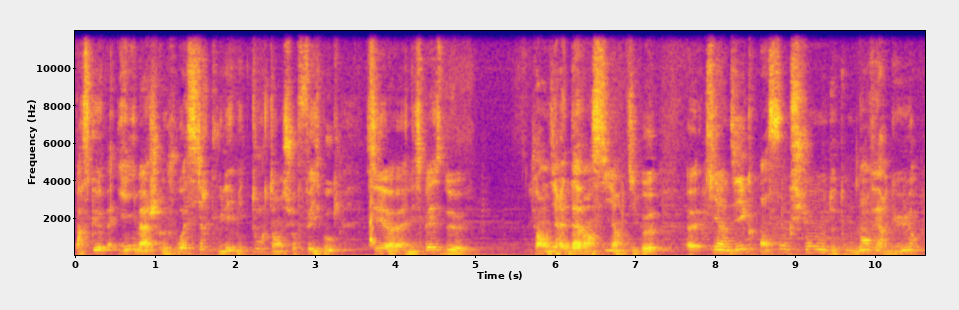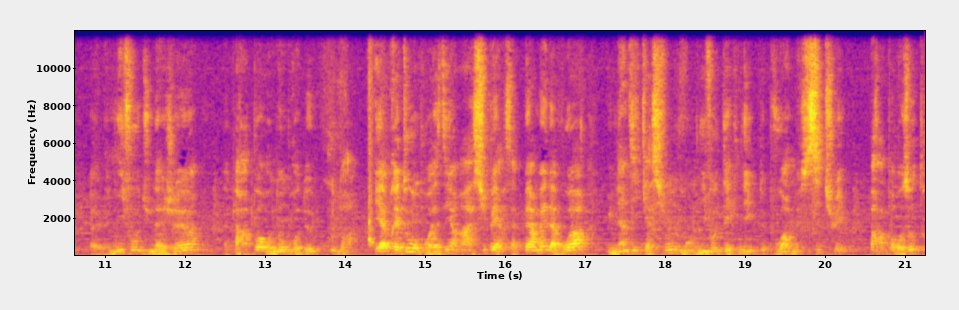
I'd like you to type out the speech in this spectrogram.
Parce qu'il bah, y a une image que je vois circuler mais tout le temps sur Facebook, c'est euh, une espèce de, genre on dirait d'Avinci un petit peu, euh, qui indique en fonction de ton envergure, euh, le niveau du nageur par rapport au nombre de coups de bras. Et après tout, on pourrait se dire, ah super, ça permet d'avoir une indication de mon niveau technique, de pouvoir me situer par rapport aux autres.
